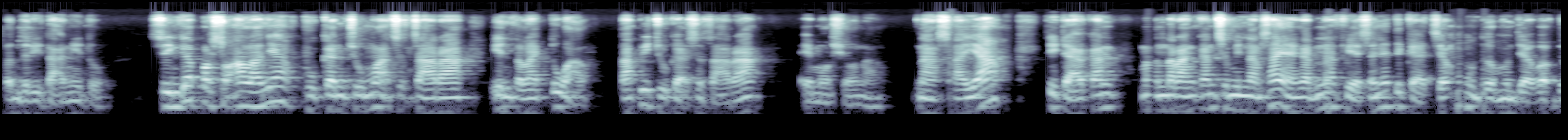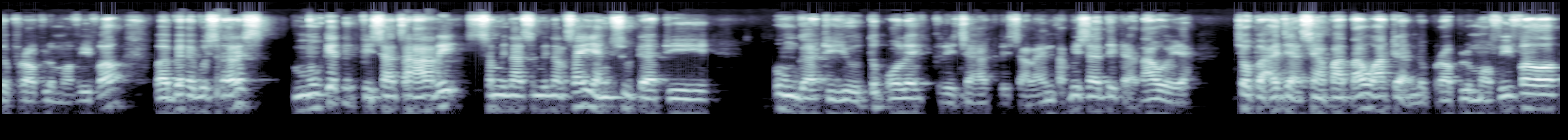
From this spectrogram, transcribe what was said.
penderitaan itu. Sehingga persoalannya bukan cuma secara intelektual, tapi juga secara emosional. Nah, saya tidak akan menerangkan seminar saya karena biasanya tiga jam untuk menjawab the problem of evil. Bapak Ibu Saudara mungkin bisa cari seminar-seminar saya yang sudah diunggah di YouTube oleh gereja-gereja lain, tapi saya tidak tahu ya. Coba aja, siapa tahu ada the problem of evil,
